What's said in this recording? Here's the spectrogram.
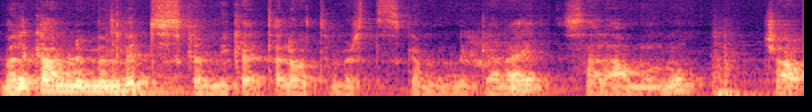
መልካም ልምምድ። እስከሚቀጥለው ትምህርት እስከምንገናኝ ሰላም ሁኑ። ቻው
